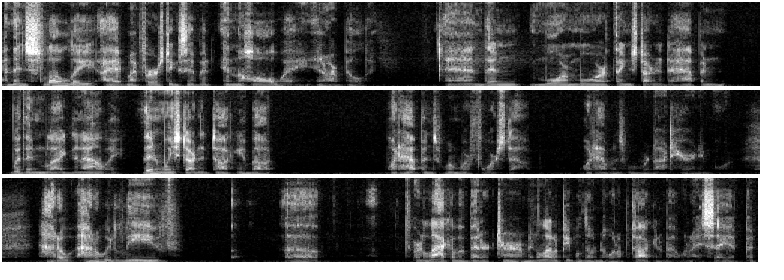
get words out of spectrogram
And then slowly, I had my first exhibit in the hallway in our building. And then more and more things started to happen within Blagden Alley. Then we started talking about what happens when we're forced out. What happens when we're not here anymore? How do how do we leave uh, for lack of a better term, and a lot of people don't know what I'm talking about when I say it, but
